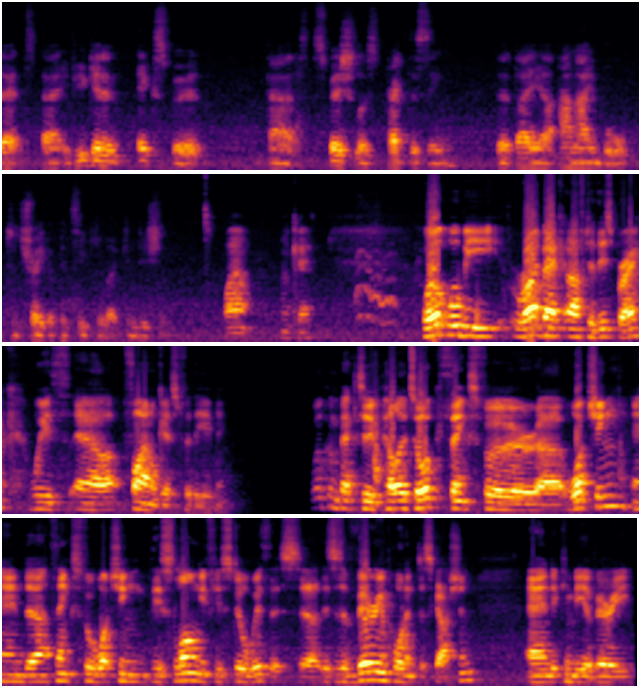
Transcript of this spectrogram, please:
that uh, if you get an expert uh, specialist practicing, that they are unable to treat a particular condition. Wow. Okay. Well, we'll be right back after this break with our final guest for the evening. Welcome back to Pellowe Talk. Thanks for uh, watching, and uh, thanks for watching this long if you're still with us. Uh, this is a very important discussion, and it can be a very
